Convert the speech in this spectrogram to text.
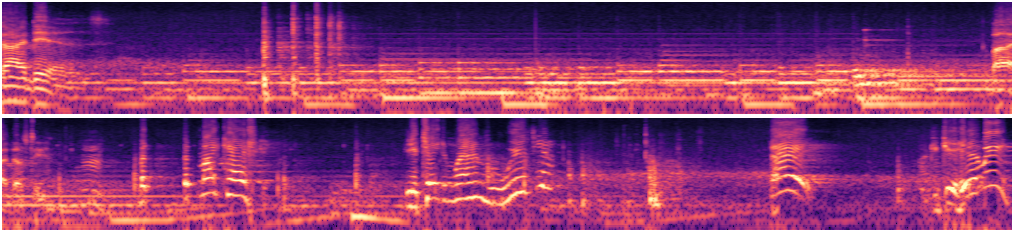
Fixed ideas. Goodbye, Dusty. Hmm. But, but my casket. Are you taking Randall with you? Hey! Did you hear me?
